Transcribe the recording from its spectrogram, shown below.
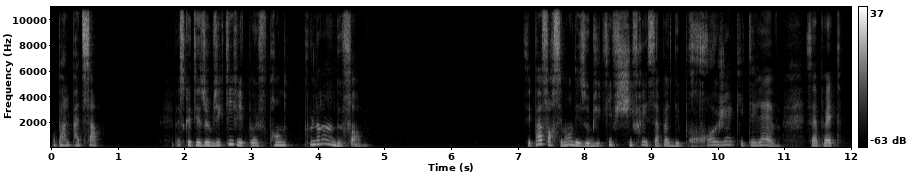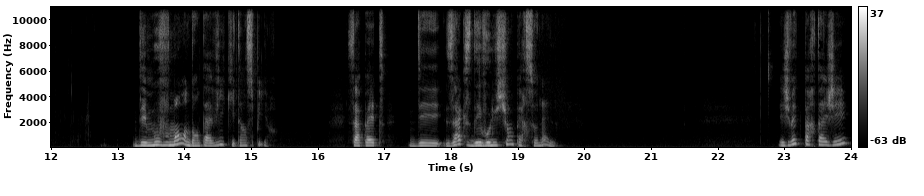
On ne parle pas de ça. Parce que tes objectifs, ils peuvent prendre plein de formes. Ce n'est pas forcément des objectifs chiffrés, ça peut être des projets qui t'élèvent, ça peut être des mouvements dans ta vie qui t'inspirent. Ça peut être des axes d'évolution personnelle. Et je vais te partager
